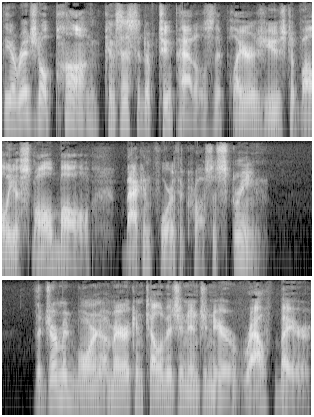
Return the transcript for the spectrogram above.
The original Pong consisted of two paddles that players used to volley a small ball back and forth across a screen. The German born American television engineer Ralph Baer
